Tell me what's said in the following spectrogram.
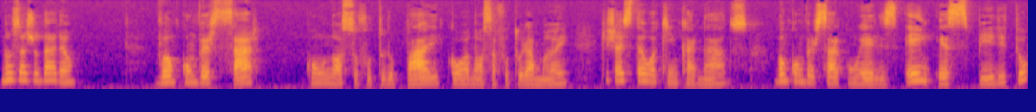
nos ajudarão. Vão conversar com o nosso futuro pai, com a nossa futura mãe, que já estão aqui encarnados, vão conversar com eles em espírito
